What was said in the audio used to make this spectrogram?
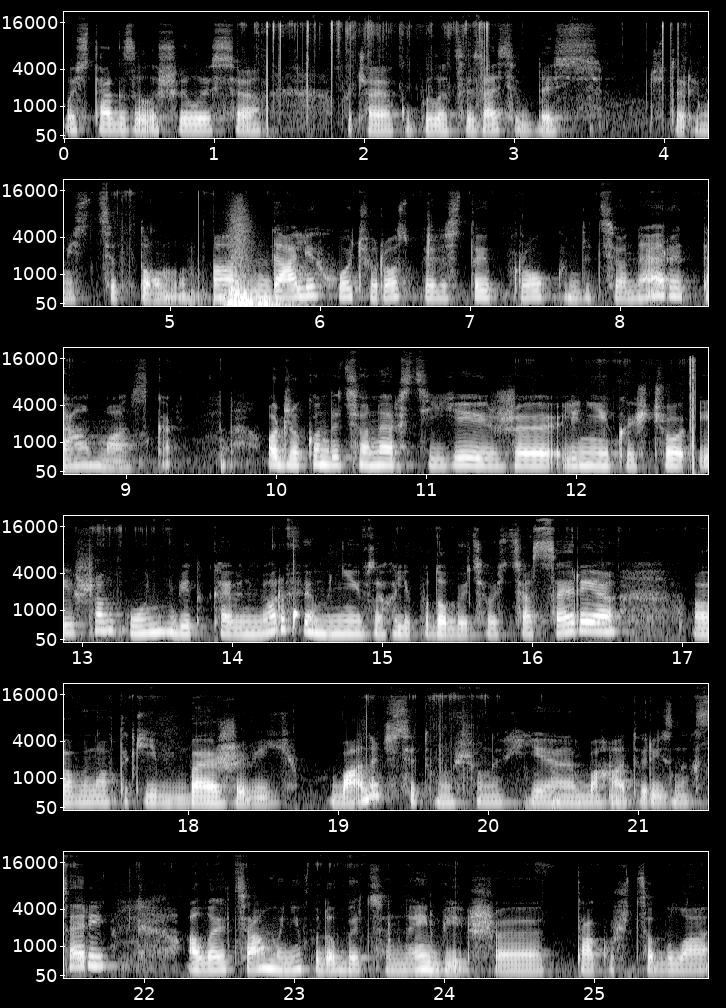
ось так залишилося. Хоча я купила цей засіб десь 4 місяці тому. Далі хочу розповісти про кондиціонери та маски. Отже, кондиціонер з цієї ж лінійки, що і шампунь від Kevin Murphy. Мені взагалі подобається ось ця серія. Вона в такій бежевій баночці, тому що у них є багато різних серій. Але ця мені подобається найбільше. Також це була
